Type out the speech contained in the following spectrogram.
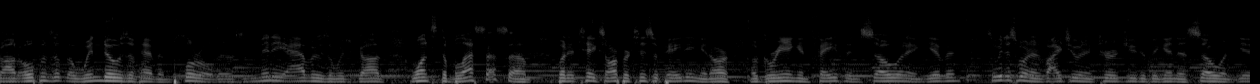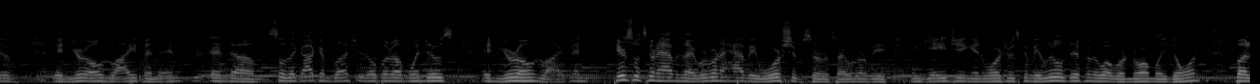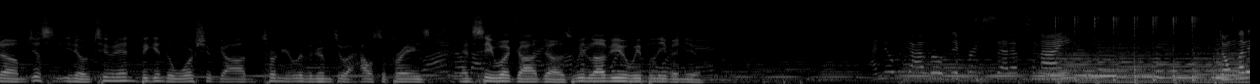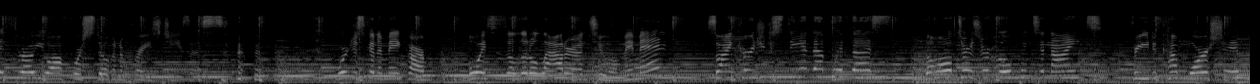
God opens up the windows of heaven, plural. There's many avenues in which God wants to bless us, um, but it takes our participating and our agreeing in faith and sowing and giving. So we just want to invite you and encourage you to begin to sow and give in your own life, and and and um, so that God can bless you and open up windows in your own life. And here's what's going to happen tonight: we're going to have a worship service. Tonight. We're going to be engaging in worship. It's going to be a little different than what we're normally doing, but um, just you know, tune in, begin to worship God, turn your living room to a house of praise, and see what God does. We love you. We believe in you. I know we got a little different setup tonight. Don't let it throw you off. We're still going to praise Jesus. We're just going to make our voices a little louder unto Him. Amen? So I encourage you to stand up with us. The altars are open tonight for you to come worship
